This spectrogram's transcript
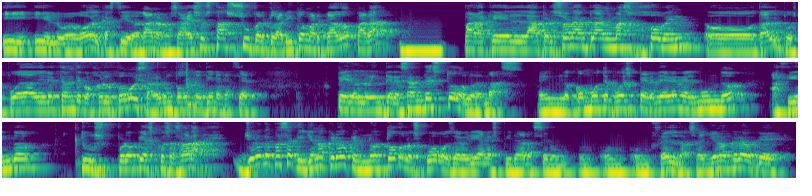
y, y luego el castillo de Ganon. O sea, eso está súper clarito marcado para, para que la persona en plan más joven o tal, pues pueda directamente coger el juego y saber un poco qué tiene que hacer. Pero lo interesante es todo lo demás, en lo, cómo te puedes perder en el mundo haciendo tus propias cosas. Ahora, yo lo que pasa es que yo no creo que no todos los juegos deberían aspirar a ser un, un- un- Zelda. O sea, yo no creo que,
